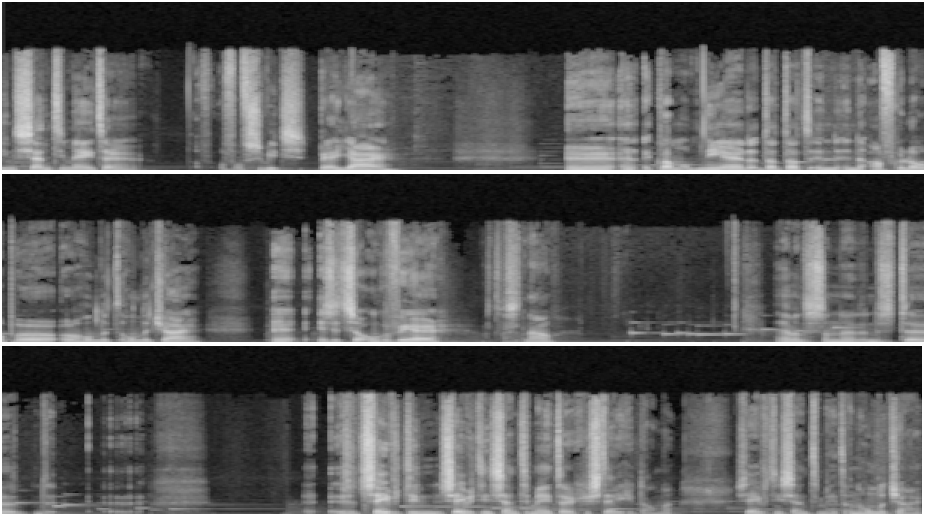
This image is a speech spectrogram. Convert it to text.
0,17 centimeter of, of, of zoiets per jaar. Eh, en het kwam op neer dat- dat, in, in de afgelopen eh, 100, 100 jaar... is het zo ongeveer... Wat was het nou? Want dan, eh, dan is het... eh, eh, is het 17, 17 centimeter gestegen dan, hè? 17 centimeter in 100 jaar.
